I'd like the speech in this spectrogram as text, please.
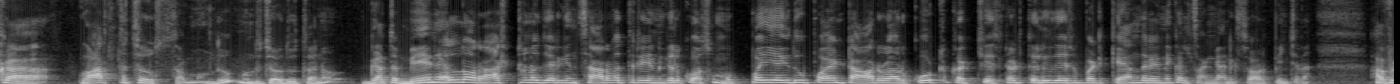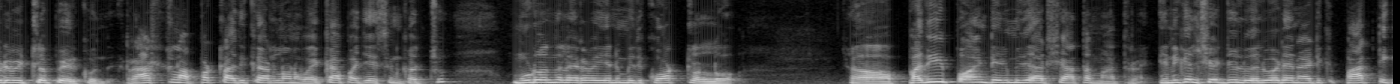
ఒక వార్త చూస్తాం ముందు ముందు చదువుతాను. గత మే నెలలో రాష్ట్రంలో జరిగిన సార్వత్రిక ఎన్నికల కోసం ముప్పై ఐదు పాయింట్ ఆరు ఆరు కోట్లు ఖర్చు చేసినట్టు తెలుగుదేశం పార్టీ కేంద్ర ఎన్నికల సంఘానికి సమర్పించిన అఫిడవిట్లో పేర్కొంది. రాష్ట్రంలో అప్పట్లో అధికారంలో ఉన్న వైకాపా చేసిన ఖర్చు మూడు వందల ఇరవై ఎనిమిది కోట్లలో పది పాయింట్ ఎనిమిది ఆరు శాతం మాత్రమే. ఎన్నికల షెడ్యూల్ వెలువడే నాటికి పార్టీ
